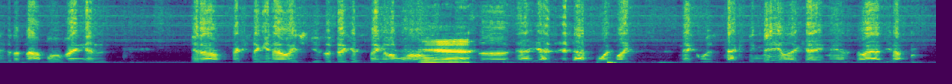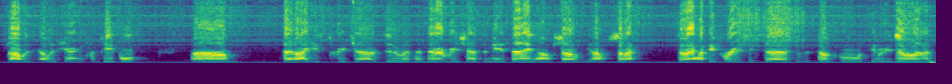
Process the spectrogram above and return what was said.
ended up not moving, and you know, next thing you know, HQ the biggest thing in the world. Yeah. And, uh, yeah. At that point, like Nick was texting me, like, "Hey, man, so happy." You know, I was I was hearing from people um, that I used to reach out to, and then they're reaching out to me saying, "Oh, so you know, so so happy for your success. It's so cool to see what you're doing." And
